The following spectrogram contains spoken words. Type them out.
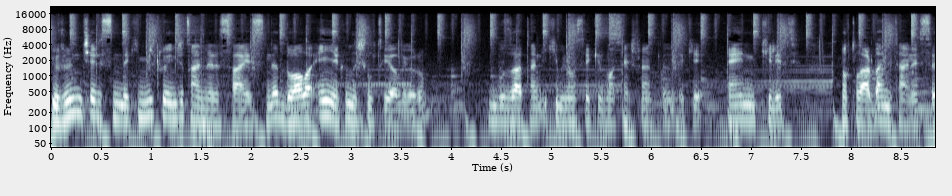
Ürün içerisindeki mikro inci taneleri sayesinde doğala en yakın ışıltıyı alıyorum. Bu zaten 2018 makyaj trendlerindeki en kilit noktalardan bir tanesi.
